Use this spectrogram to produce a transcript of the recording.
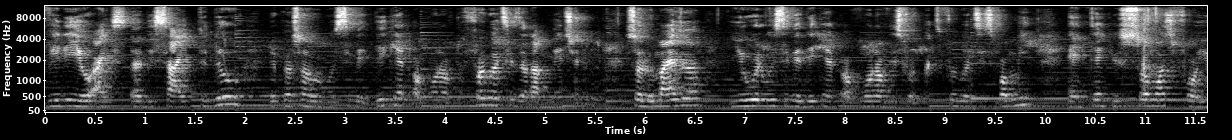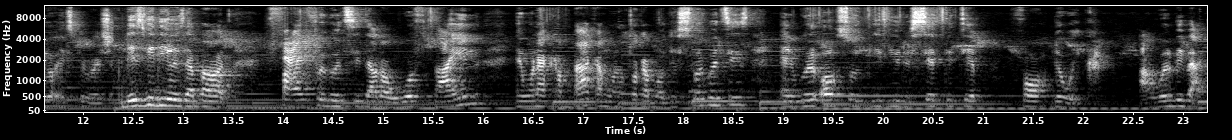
video I uh, decide to do the person will receive a decant of one of the fragrances that I'm mentioning so Lumizer you will receive a decant of one of these fragrances from me and thank you so much for your inspiration. This video is about five fragrances that are worth buying and when I come back I'm going to talk about these fragrances and we'll also give you the safety tip for the week. I will be back.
